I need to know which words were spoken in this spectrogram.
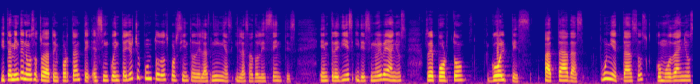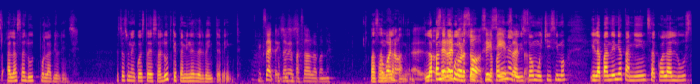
Y también tenemos otro dato importante, el 58.2% de las niñas y las adolescentes entre 10 y 19 años reportó golpes, patadas, puñetazos como daños a la salud por la violencia. Esta es una encuesta de salud que también es del 2020. Exacto, y también ha pasado la pandemia. Pasando la pandemia. Eh, la pandemia agudizó, sí, la pandemia agudizó muchísimo y la pandemia también sacó a la luz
